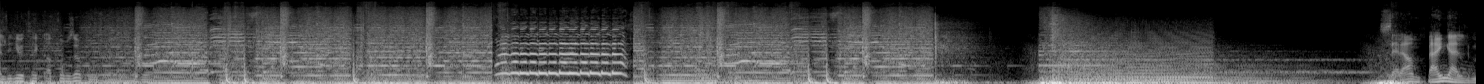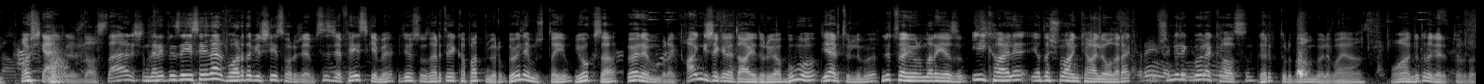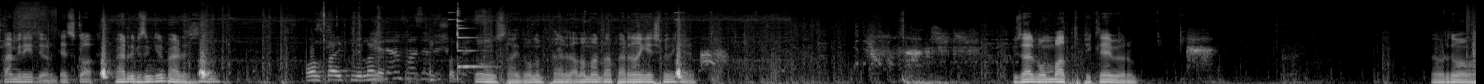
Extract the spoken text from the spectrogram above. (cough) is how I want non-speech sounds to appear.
Geldiği gibi tek atmamız yok mu? Selam ben geldim. Hoş geldiniz dostlar. Şimdiden hepinize iyi seyirler. Bu arada bir şey soracağım. Sizce facecam'i biliyorsunuz haritayı kapatmıyorum. Böyle mi tutayım yoksa böyle mi bırak? Hangi şekilde daha iyi duruyor? Bu mu? Diğer türlü mü? Lütfen yorumlara yazın. İlk hale ya da şu anki hali olarak. Şimdilik böyle kalsın. Garip durdu lan böyle bayağı. Oha ne kadar garip durdu. Ben bire gidiyorum. Let's go. Perde bizimkinin perdesi değil mi? On site Milan. Ne olsaydı oğlum perde. Adamlar daha perdeden geçmedi ki. Güzel bomba attı pikleyemiyorum. Gördüm ama.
